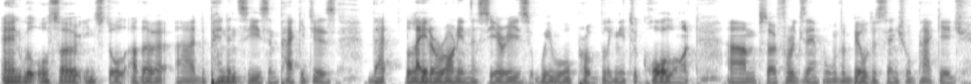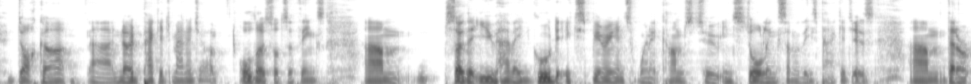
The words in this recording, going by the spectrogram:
and we'll also install other uh, dependencies and packages that later on in the series we will probably need to call on. Um, so, for example, the Build Essential package, Docker, uh, Node Package Manager, all those sorts of things, um, so that you have a good experience when it comes to installing some of these packages um, that are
